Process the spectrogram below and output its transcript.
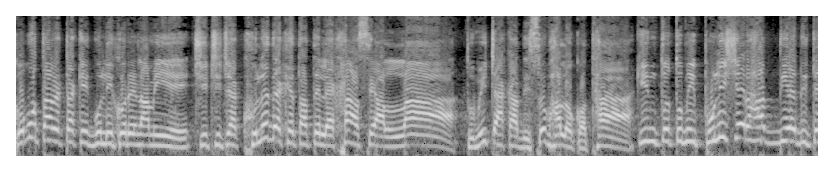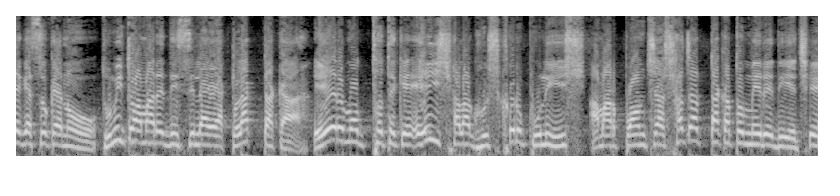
কবুতরটাকে গুলি করে নামিয়ে চিঠিটা খুলে দেখে তাতে লেখা আছে, আল্লাহ, তুমি টাকা দিছো ভালো কথা, কিন্তু তুমি পুলিশের হাত দিয়ে দিতে গেছো কেন? তুমি তো আমারে দিছিলা এক লাখ টাকা। এর মধ্য থেকে এই শালা ঘুষখোর পুলিশ আমার পঞ্চাশ হাজার টাকা তো মেরে দিয়েছে।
